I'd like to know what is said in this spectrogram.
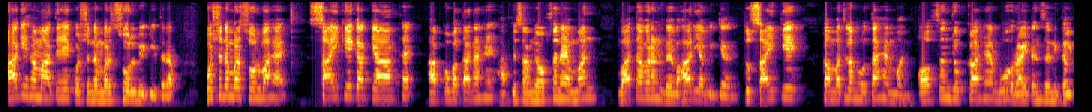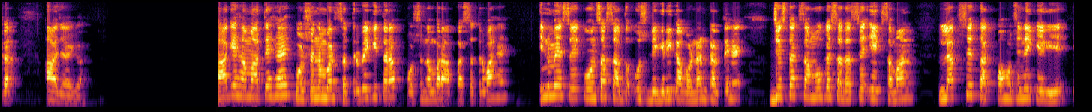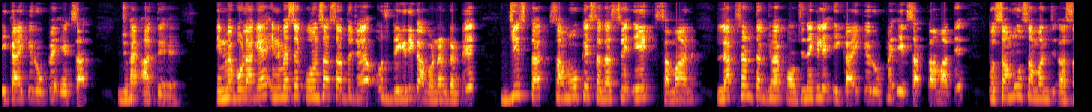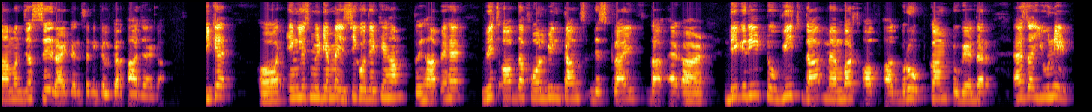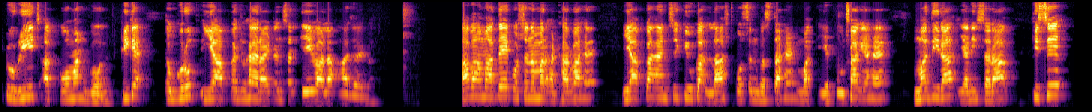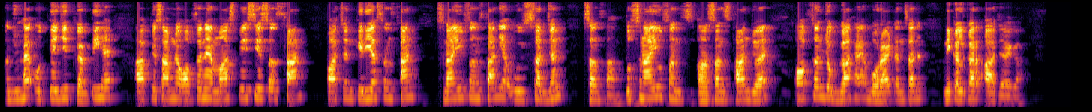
आगे हम आते हैं क्वेश्चन नंबर सोलवे की तरफ़। क्वेश्चन नंबर सोलवा है साइके का क्या अर्थ है? आपको बताना है। आपके सामने ऑप्शन है, मन, वातावरण, व्यवहार या विज्ञान। तो साइके का मतलब होता है मन। ऑप्शन जो का है, वो राइट आंसर निकल कर आ जाएगा। आगे हम आते हैं क्वेश्चन नंबर सत्रहवे की तरफ़। क्वेश्चन नंबर आपका सत्रवा है। इनमें से कौन सा शब्द उस डिग्री का वर्णन करते हैं, जिस तक समूह के सदस्य एक समान लक्ष्य तक पहुँचने के लिए इकाई के रूप में एक साथ जो है आते हैं। इनमें बोला गया, इनमें से कौन सा शब्द जो है उस डिग्री का वर्णन करते जिस तक समूह के सदस्य एक समान लक्षण तक जो है पहुँचने के लिए इकाई के रूप में एक साथ काम आते तो समूह सामंजस्य से राइट आंसर निकल कर आ जाएगा। ठीक है? और इंग्लिश मीडियम में इसी को देखें हम तो यहाँ पे है which of the following terms describe the degree to which the members of a group come together as a unit to reach a common goal ठीक है? तो ग्रुप ये आपका जो है राइट आंसर ए वाला आ जाएगा। अब हम आते हैं क्वेश्चन नंबर अठारवा है। ये आपका एमसीक्यू का लास्ट क्वेश्चन बचता है। ये पूछा गया है, मदिरा यानी शराब किसे जो है उत्तेजित करती है? आपके सामने ऑप्शन है, मांसपेशीय संस्थान। पाचन क्रिया संस्थान, स्नायु संस्थान या उत्सर्जन संस्थान। तो स्नायु संस्थान जो है ऑप्शन जो ग है, वो राइट आंसर निकल कर आ जाएगा।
